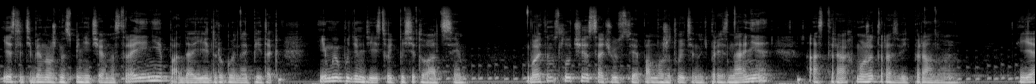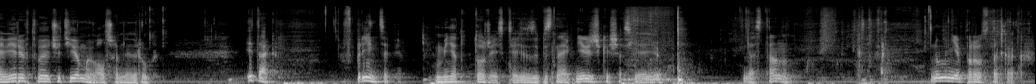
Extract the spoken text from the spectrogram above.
Если тебе нужно сменить ее настроение, подай ей другой напиток, и мы будем действовать по ситуации. В этом случае сочувствие поможет вытянуть признание, а страх может развить паранойю. Я верю в твое чутье, мой волшебный друг. Итак, в принципе, у меня тут тоже есть, кстати, записная книжечка, сейчас я ее достану. Ну, мне просто как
